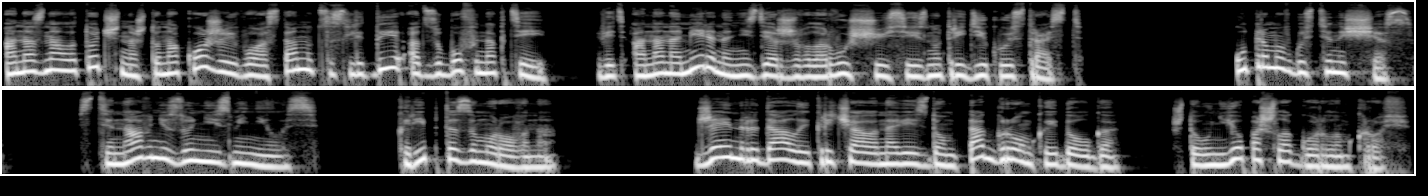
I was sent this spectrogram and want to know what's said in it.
Она знала точно, что на коже его останутся следы от зубов и ногтей, ведь она намеренно не сдерживала рвущуюся изнутри дикую страсть. Утром Августин исчез. Стена внизу не изменилась. Крипта замурована. Джейн рыдала и кричала на весь дом так громко и долго, что у нее пошла горлом кровь.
